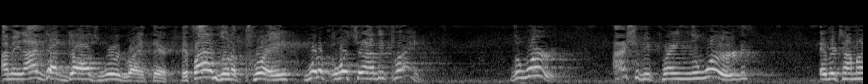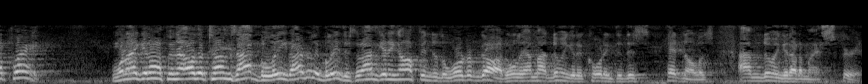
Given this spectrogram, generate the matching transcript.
I mean, I've got God's Word right there. If I'm going to pray, what, what should I be praying? The Word. I should be praying the Word every time I pray. When I get off into other tongues, I believe, I really believe this, that I'm getting off into the Word of God. Only I'm not doing it according to this head knowledge. I'm doing it out of my spirit.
